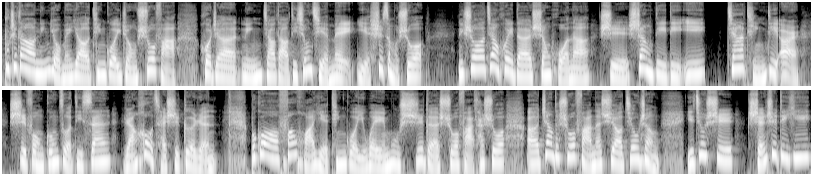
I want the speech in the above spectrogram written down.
不知道您有没有听过一种说法，或者您教导弟兄姐妹也是这么说？你说教会的生活呢，是上帝第一，家庭第二，侍奉工作第三，然后才是个人。不过芳华也听过一位牧师的说法，他说：“呃，这样的说法呢需要纠正，也就是神是第一，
